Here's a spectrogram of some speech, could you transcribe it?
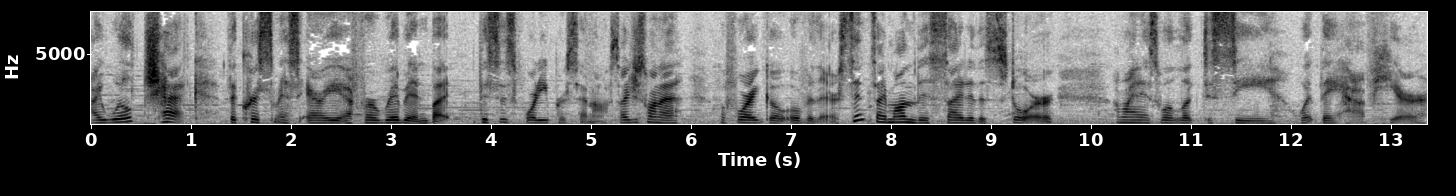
I will check the Christmas area for ribbon, but this is 40% off. So I just wanna, before I go over there, since I'm on this side of the store, I might as well look to see what they have here.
